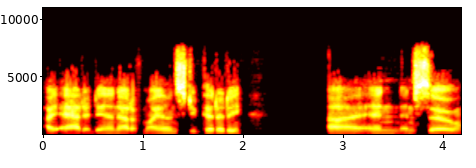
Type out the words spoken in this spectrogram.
I added in out of my own stupidity. Uh, and and so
